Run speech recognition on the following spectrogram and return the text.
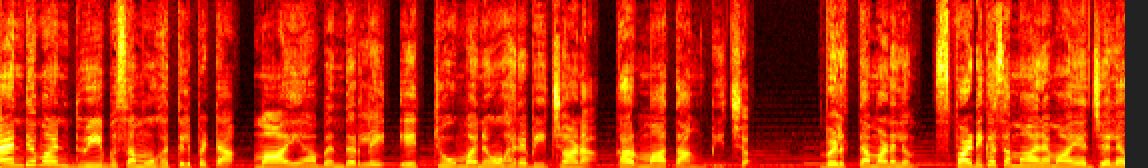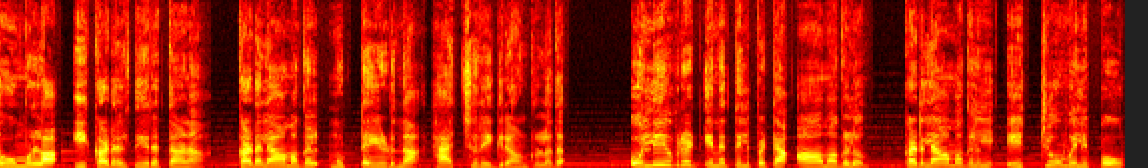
ആൻഡമാൻ ദ്വീപ് സമൂഹത്തിൽപ്പെട്ട മായാബന്ദറിലെ ഏറ്റവും മനോഹര ബീച്ചാണ് കർമാതാങ് ബീച്ച്. വെളുത്ത മണലും സ്ഫടിക സമാനമായ ജലവുമുള്ള ഈ കടൽ തീരത്താണ് കടലാമകൾ മുട്ടയിടുന്ന ഹാച്ചറി ഗ്രൗണ്ടുള്ളത്. റെഡ് ഇനത്തിൽപ്പെട്ട ആമകളും കടലാമകളിൽ ഏറ്റവും വലിപ്പവും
